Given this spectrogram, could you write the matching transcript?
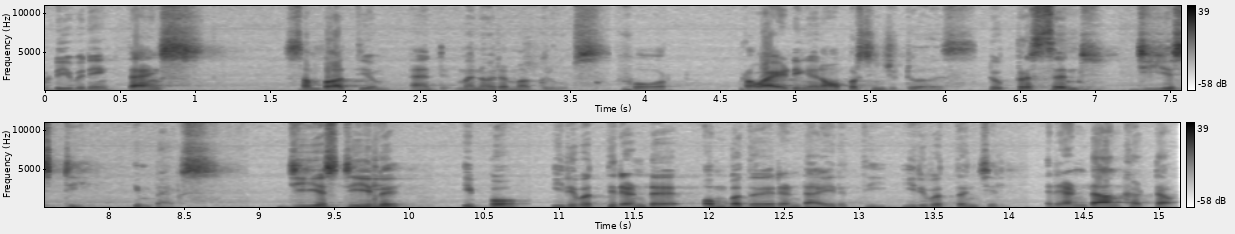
Good evening. Thanks, Manorama and Manorama Groups, for opportunity to ours to present G S T impacts G S ടിയിൽ ഇപ്പോൾ ഇരുപത്തിരണ്ട് ഒമ്പത് രണ്ടായിരത്തി ഇരുപത്തഞ്ചിൽ രണ്ടാം ഘട്ടം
